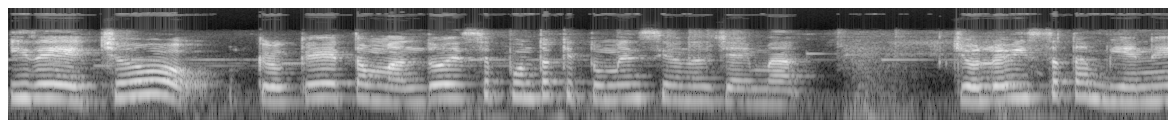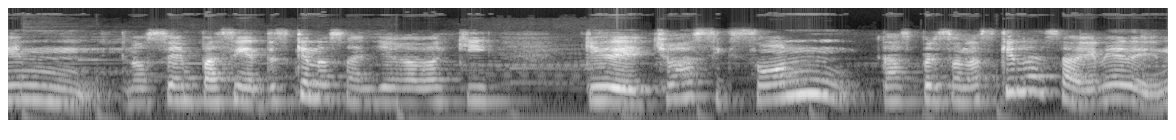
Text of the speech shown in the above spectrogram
Y de hecho, creo que tomando ese punto que tú mencionas, Jaima, yo lo he visto también en, no sé, en pacientes que nos han llegado aquí, que de hecho así son las personas que las agreden,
